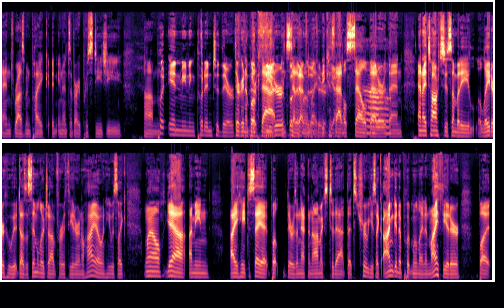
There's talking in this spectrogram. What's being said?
and Rosamund Pike. And, and it's a very prestige. Um, Put in meaning put into their they're going to book that theater, instead book of that for the Moonlight theater, because yeah. that'll sell better Oh. than. And I talked to somebody later who does a similar job for a theater in Ohio, and he was like, "Well, yeah, I mean." I hate to say it, but there's an economics to that that's true. He's like, I'm going to put Moonlight in my theater, but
